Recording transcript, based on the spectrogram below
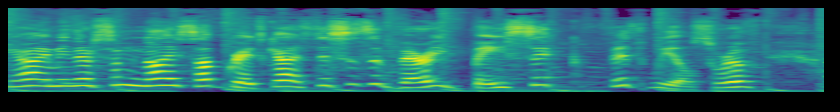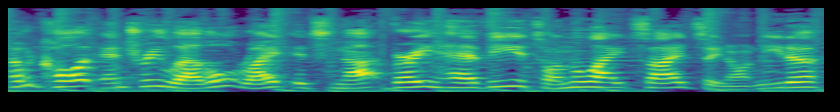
Yeah, I mean, there's some nice upgrades. Guys, this is a very basic fifth wheel, sort of, I would call it entry level, right? It's not very heavy. It's on the light side, so you don't need a,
